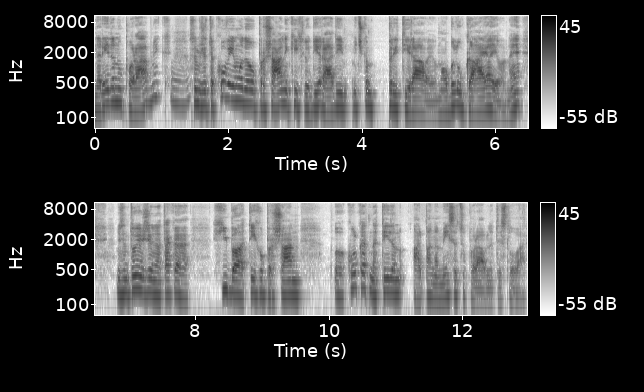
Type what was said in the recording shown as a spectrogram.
nareden uporabnik, mm. sem že tako vemo, da v vprašalnikih ljudje radi nekaj pretiravajo, malo bolj ugajajo. Ne? Mislim, to je že ena taka hiba teh vprašanj. Eh, Kolikrat na teden ali pa na mesec uporabljate slovar.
